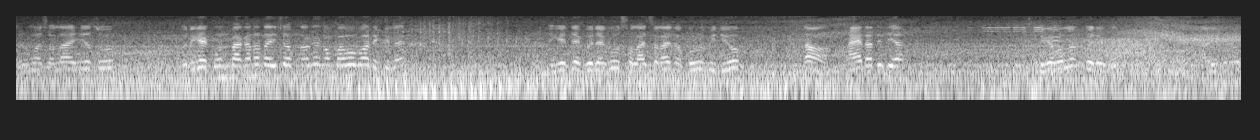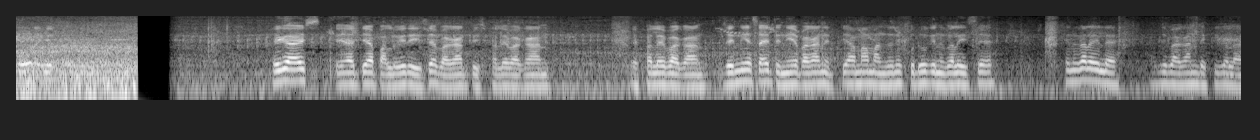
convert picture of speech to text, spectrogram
আৰু মই চলাই আহি আছোঁ। গতিকে কোন বাগানত আহিছোঁ আপোনালোকে গম পাব বাৰু দেখিলে। গতিকে এতিয়া গৈ থাকোঁ, চলাই চলাই নকৰোঁ ভিডিঅ' ন ঠাই এটা দিয়া। গতিকে বলক, গৈ থাকোঁ। গাড়ীখনো বহুত আহি আছে। সেই গাইছ এয়া এতিয়া পালোহি দেখিছে, বাগান, পিছফালে বাগান, এফালে বাগান। যেনিয়ে চাই, তেনিয়ে বাগান। এতিয়া আমাৰ মানুহজনীক সোধোঁ কেনেকুৱা লাগিছে। কেনেকুৱা লাগিলে? আজি বাগান দেখি গ'লা?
